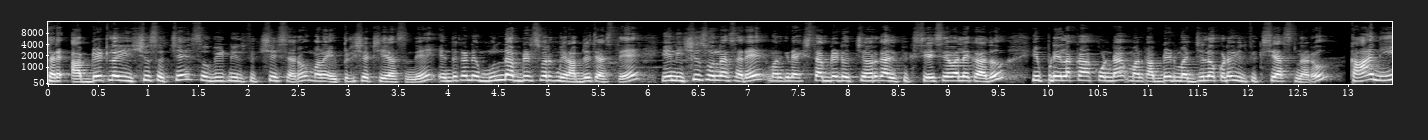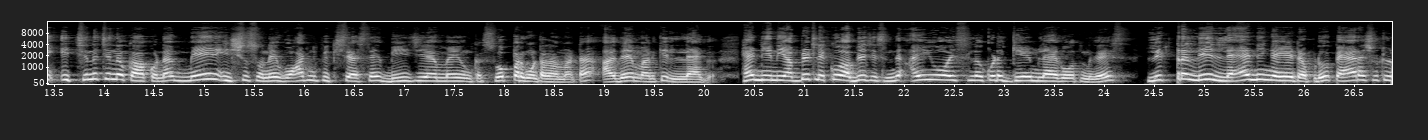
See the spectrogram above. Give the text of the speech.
సరే అప్డేట్లో ఇష్యూస్ వచ్చాయి. సో వీటిని వీళ్ళు ఫిక్స్ చేశారు. మనం ఎప్రిషియేట్ చేయాల్సిందే. ఎందుకంటే ముందు అప్డేట్స్ వరకు మీరు అప్డేట్ చేస్తే ఏం ఇష్యూస్ ఉన్నా సరే మనకి నెక్స్ట్ అప్డేట్ వచ్చే వరకు అది ఫిక్స్ చేసేవాళ్ళే కాదు. ఇప్పుడు ఇలా కాకుండా మనకి అప్డేట్ మధ్యలో కూడా వీళ్ళు ఫిక్స్ చేస్తున్నారు. కానీ ఈ చిన్న చిన్నవి కాకుండా మెయిన్ ఇష్యూస్ ఉన్నాయి. వాటిని ఫిక్స్ చేస్తే బీజిఎంఐ ఇంకా సూపర్గా ఉంటుంది అనమాట అదే మనకి ల్యాగ్ అండ్ నేను ఈ అప్డేట్లో ఎక్కువ అప్డేట్ చేసింది ఐఓఎస్లో కూడా గేమ్ ల్యాగ్ అవుతుంది గైస్ లిటరల్లీ ల్యాండింగ్ అయ్యేటప్పుడు పారాషూట్లో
